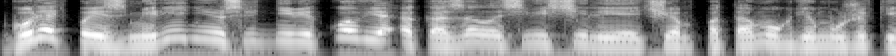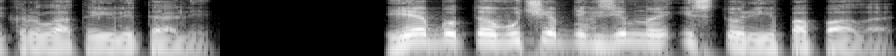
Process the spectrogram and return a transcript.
Гулять по измерению средневековья оказалось веселее, чем по тому, где мужики крылатые летали. Я будто в учебник земной истории попала.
